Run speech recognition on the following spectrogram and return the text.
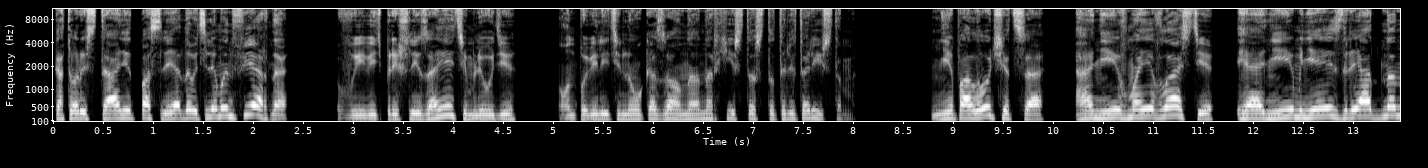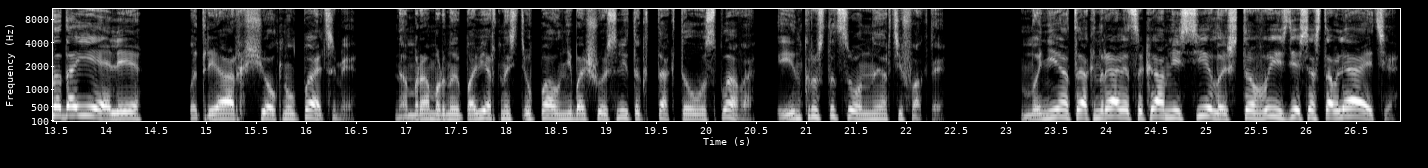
который станет последователем Инферно. Вы ведь пришли за этим, люди?» Он повелительно указал на анархиста с тоталитаристом. «Не получится. Они в моей власти, и они мне изрядно надоели!» Патриарх щелкнул пальцами. На мраморную поверхность упал небольшой слиток тактового сплава и инкрустационные артефакты. «Мне так нравятся камни силы, что вы здесь оставляете.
